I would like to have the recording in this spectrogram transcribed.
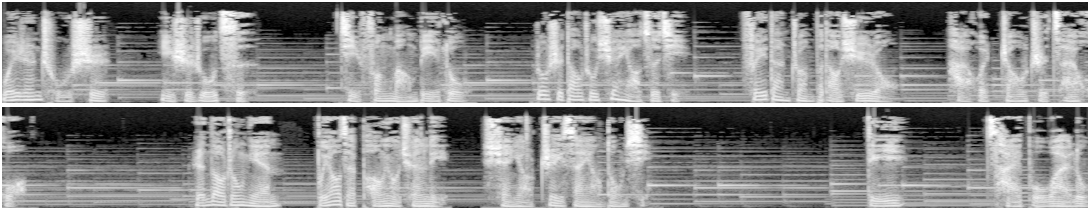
为人处事。亦是如此，既锋芒毕露，若是到处炫耀自己，非但赚不到虚荣，还会招致灾祸。人到中年，不要在朋友圈里炫耀这三样东西：第一，财不外露。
